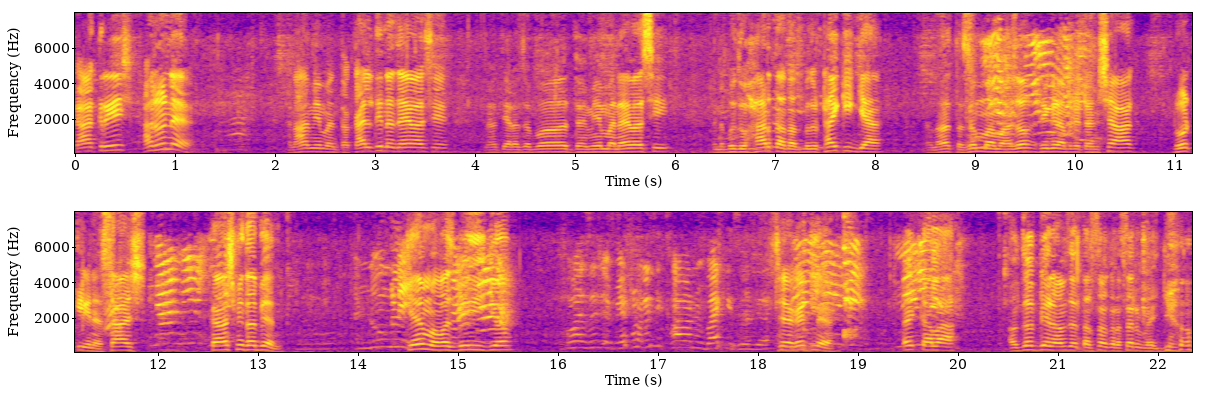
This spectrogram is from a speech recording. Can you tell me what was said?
કા ક્રિશ? હારું ને? ના મહેમાન તો કાલથી જ આવ્યા છે. અને અત્યારે જો બધા મહેમાન આવ્યા છે. અને બધું હારતા હતા બધું ઠાકી ગયા. અને તો જમવામાં જો રીંગણા બટેટાનું શાક રોટલી ને સાસ કાશ્મિતા બેન કેમ અવાજ બેસી ગયો? છે એટલે. એ કાલા અજબ બેન આમ તાર છોકરો શરમાઈ ગયો.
